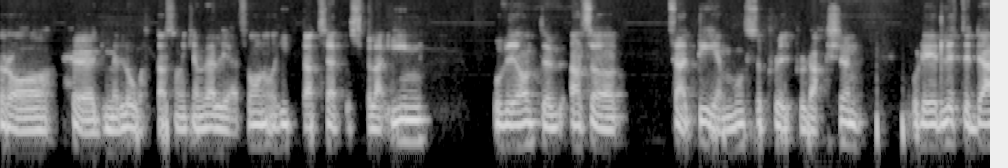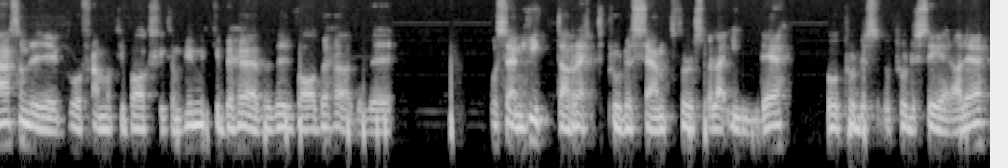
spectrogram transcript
bra hög med låtar som vi kan välja ifrån och hitta ett sätt att spela in. Och vi har inte, alltså så här demos och pre-production. Och det är lite där som vi går fram och tillbaka. Liksom, hur mycket behöver vi? Vad behöver vi? Och sen hitta rätt producent för att spela in det och, och producera det.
